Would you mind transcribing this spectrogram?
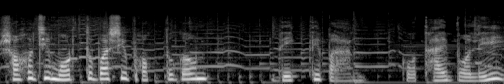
সহজে মর্তবাসী ভক্তগণ দেখতে পান। কথায় বলে,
